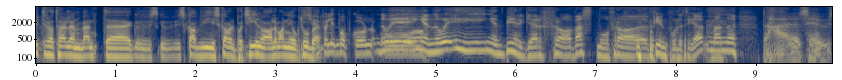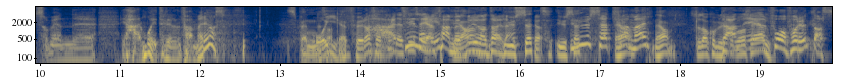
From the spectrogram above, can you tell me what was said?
Ut ifra traileren, Bent, uh, vi skal, vi skal vel på kino alle mann i oktober? Kjøpe litt popkorn Nå er ingen, nå er ingen Birger fra Vestmo fra Filmpolitiet, men uh, det her ser ut som en Ja, her må jeg trille en femmer, jeg, altså. Spennende Oi, saker. før jeg har sett det, triller jeg er en femmer av traileren. Usett. Usett, Usett femmer. Ja, Så da kommer du til å gå Den og se er den. få forunt, ass.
